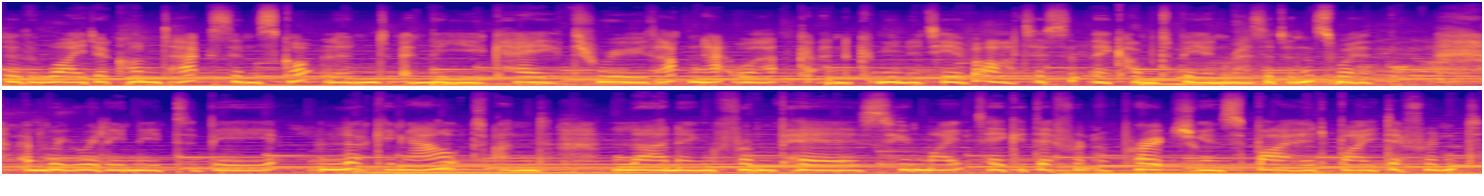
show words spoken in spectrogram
to the wider context in Scotland and the UK through that network and community of artists that they come to be in residence with. And we really need to be looking out and learning from peers who might take a different approach, inspired by different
